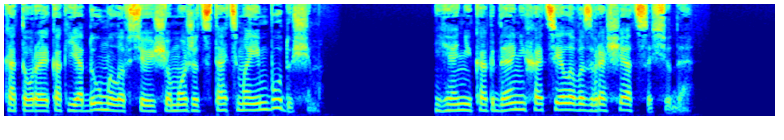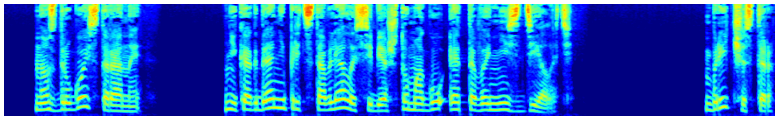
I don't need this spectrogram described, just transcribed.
которое, как я думала, все еще может стать моим будущим. Я никогда не хотела возвращаться сюда. Но, с другой стороны, никогда не представляла себе, что могу этого не сделать. Бритчестер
